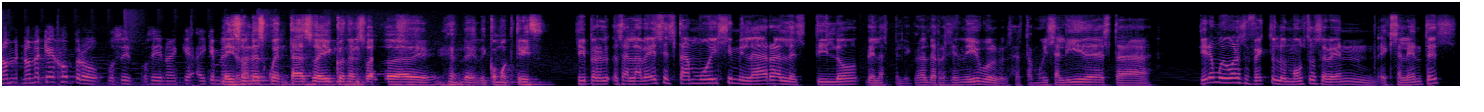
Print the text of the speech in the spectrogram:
No, me- no me quejo, pero pues sí, pues sí, no hay que, hay que Le hizo un descuentazo ahí con el sueldo de, de- de- como actriz. Sí, pero o sea, a la vez está muy similar al estilo de las películas de Resident Evil. O sea, está muy salida, está. Tiene muy buenos efectos, los monstruos se ven excelentes.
